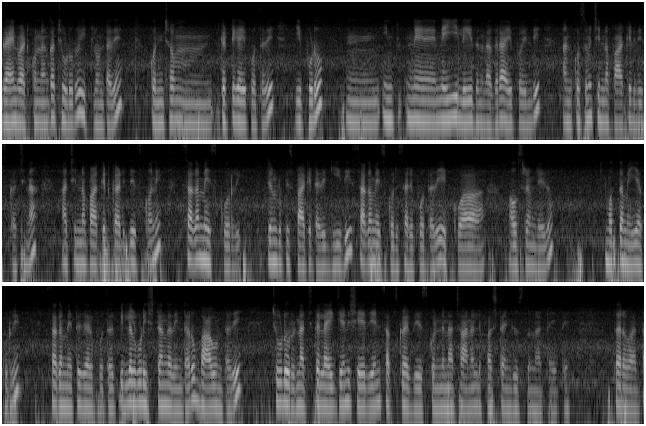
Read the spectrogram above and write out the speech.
గ్రైండ్ పట్టుకున్నాక చూడరు ఇట్లుంటుంది. కొంచెం గట్టిగా అయిపోతుంది. ఇప్పుడు ఇంట్లో నే- నెయ్యి లేదు నా దగ్గర అయిపోయింది. అందుకోసమే చిన్న ప్యాకెట్ తీసుకొచ్చిన. ఆ చిన్న ప్యాకెట్ కట్ చేసుకొని సగం వేసుకోర్రి. టెన్ రూపీస్ ప్యాకెట్ అది గీది సగం వేసుకోర్రి. సరిపోతుంది ఎక్కువ అవసరం లేదు. మొత్తం వేయకుర్రి. సగం అయితే సరిపోతుంది. పిల్లలు కూడా ఇష్టంగా తింటారు బాగుంటుంది. చూడరు నచ్చితే లైక్ చేయండి షేర్ చేయండి సబ్స్క్రైబ్ చేసుకోండి. నా ఛానల్ని ఫస్ట్ టైం చూస్తున్నట్టయితే. తర్వాత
